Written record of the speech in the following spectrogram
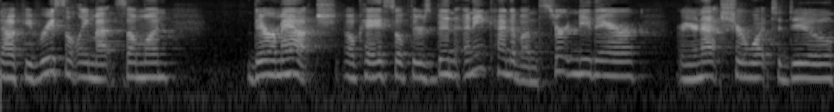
Now, if you've recently met someone, they're a match, okay? So if there's been any kind of uncertainty there or you're not sure what to do,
